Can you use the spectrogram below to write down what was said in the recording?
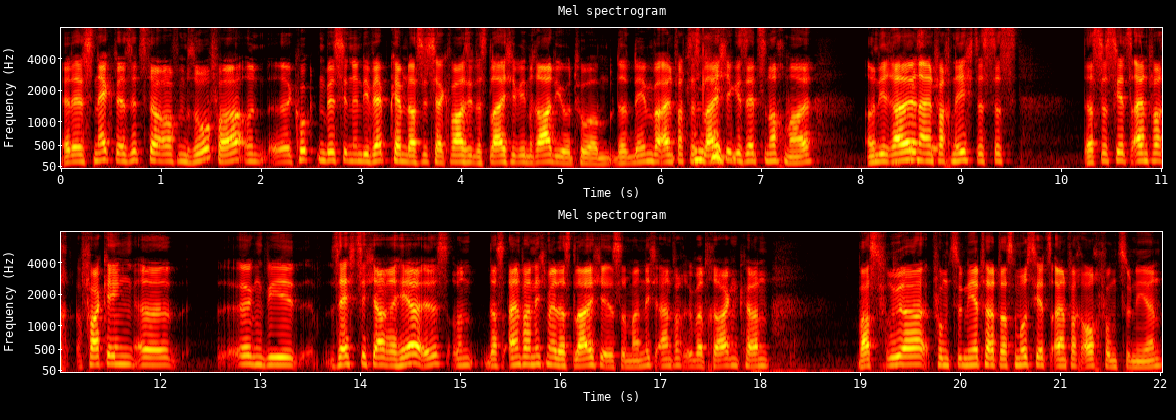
ja, der Snack, der sitzt da auf dem Sofa und äh, guckt ein bisschen in die Webcam, das ist ja quasi das gleiche wie ein Radioturm. Da nehmen wir einfach das gleiche Gesetz nochmal. Und die rallen einfach nicht, dass das, dass das jetzt einfach fucking äh, irgendwie 60 Jahre her ist und das einfach nicht mehr das gleiche ist und man nicht einfach übertragen kann, was früher funktioniert hat, das muss jetzt einfach auch funktionieren.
